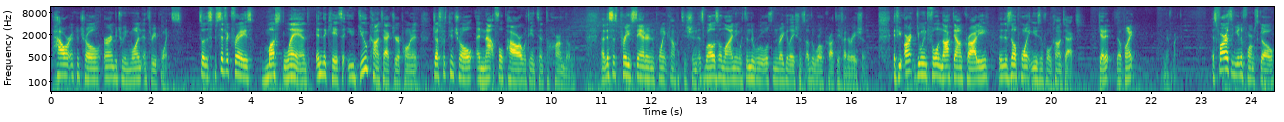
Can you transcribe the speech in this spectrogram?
power, and control earn between one and three points. So the specific phrase must land indicates that you do contact your opponent just with control and not full power with the intent to harm them. Now this is pretty standard in point competition as well as aligning within the rules and regulations of the World Karate Federation. If you aren't doing full knockdown karate, then there's no point in using full contact. Get it? No point? Okay, never mind. As far as the uniforms go,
